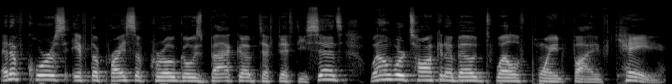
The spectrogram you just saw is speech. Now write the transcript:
And of course, if the price of CRO goes back up to 50 cents, well, we're talking about 12.5K.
